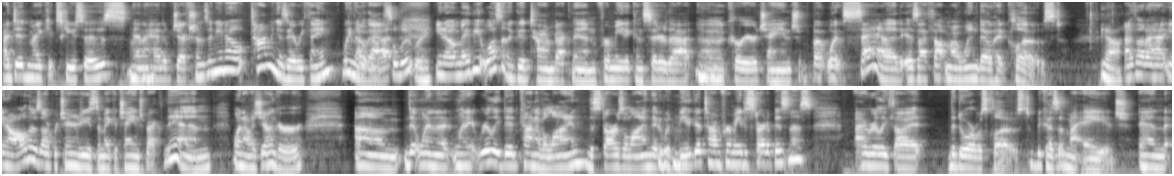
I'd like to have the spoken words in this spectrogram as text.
I did make excuses mm-hmm. and I mm-hmm. had objections. And, you know, timing is everything. We know oh, that. Absolutely. You know, maybe it wasn't a good time back then for me to consider that uh, mm-hmm. uh, career change. But what's sad is I thought my window had closed. Yeah. I thought I had, you know, all those opportunities to make a change back then when I was younger. Um, that when it, when it really did kind of align, the stars aligned, that it mm-hmm. would be mm-hmm. a good time for me to start a business. I really thought the door was closed because of my age, and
